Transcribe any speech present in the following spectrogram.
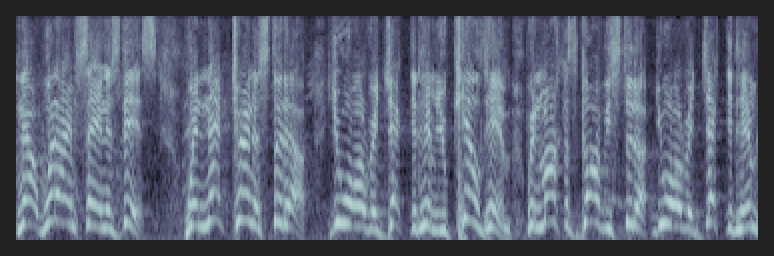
Now, what I'm saying is this. When Nat Turner stood up, you all rejected him. You killed him. When Marcus Garvey stood up, you all rejected him,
